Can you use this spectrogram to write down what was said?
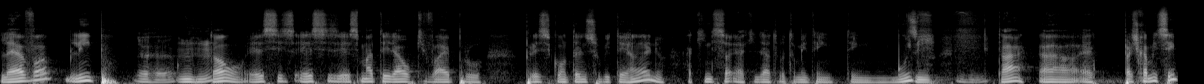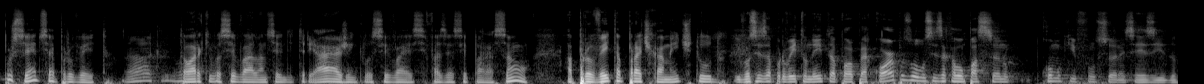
leva limpo. Aham. Uhum. Então, esses, esses, esse material que vai para esse container subterrâneo, aqui em, aqui em Dayatuba também tem, tem muitos, tá? Ah, é praticamente 100% se aproveita. Ah, que legal. Então, a hora que você vai lá no centro de triagem, que você vai se fazer a separação, aproveita praticamente tudo. E vocês aproveitam dentro da própria corpus ou vocês acabam passando? Como que funciona esse resíduo?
